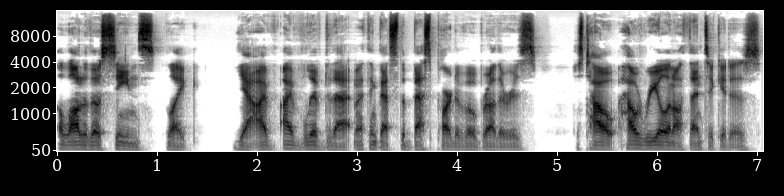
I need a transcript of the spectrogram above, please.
a lot of those scenes, like, yeah, I've, I've lived that. And I think that's the best part of Oh Brother is just how, how real and authentic it is.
